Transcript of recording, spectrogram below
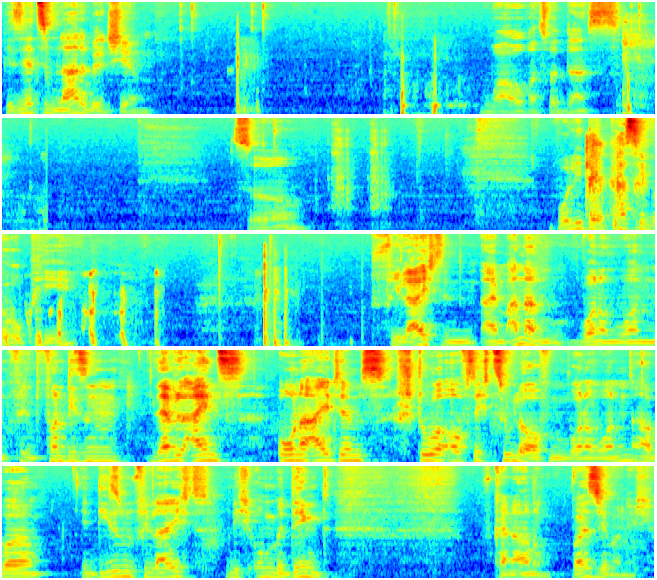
wir sind jetzt im Ladebildschirm. Wow, was war das? So. Volleyball passive OP. Vielleicht in einem anderen One-on-One von diesem Level 1 ohne Items stur auf sich zulaufen One-on-One, aber in diesem vielleicht nicht unbedingt. Keine Ahnung, weiß ich aber nicht.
